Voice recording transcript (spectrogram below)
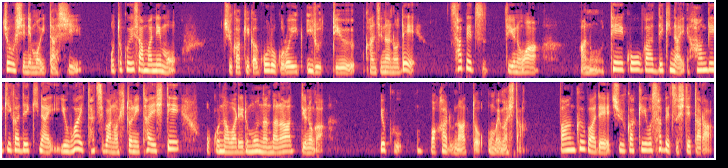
上司にもいたし、お得意様にも中華系がゴロゴロいるっていう感じなので、差別っていうのは、あの、抵抗ができない、反撃ができない弱い立場の人に対して行われるもんなんだなっていうのがよくわかるなと思いました。バンクーバーで中華系を差別してたら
